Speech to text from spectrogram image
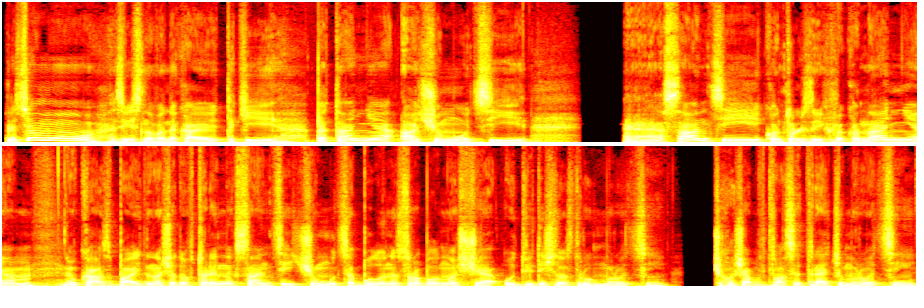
При цьому, звісно, виникають такі питання: а чому ці санкції, контроль за їх виконанням, указ Байдена щодо вторинних санкцій, чому це було не зроблено ще у 2022 році, чи хоча б в 2023 році?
